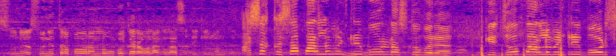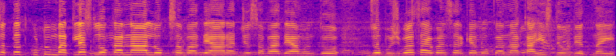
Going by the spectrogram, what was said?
सुने- सुनेत्रा पवारांना उभं करावं लागलं असं देखील म्हणतात. असा कसा पार्लमेंटरी बोर्ड असतो बरं? की जो पार्लमेंटरी बोर्ड सतत कुटुंबातल्याच लोकांना लोकसभा द्या राज्यसभा द्या म्हणतो जो भुजबळ साहेबांसारख्या लोकांना काहीच देऊ देत नाही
